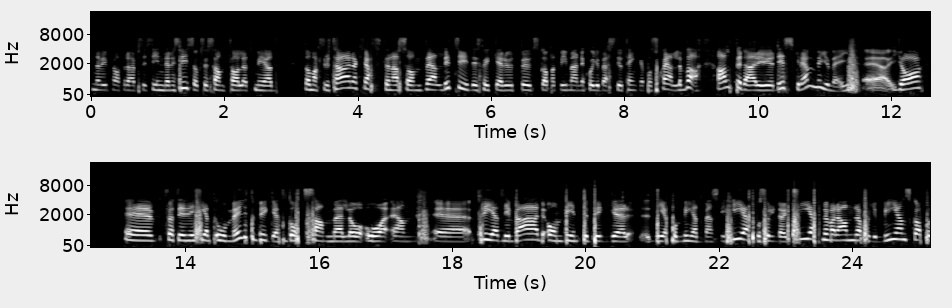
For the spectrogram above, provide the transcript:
när vi pratade här precis inledningsvis också i samtalet med de auktoritära krafterna som väldigt tydligt skickar ut budskap att vi människor gör bäst i att tänka på oss själva. Allt det där är ju, det skrämmer ju mig. Eh, jag eh, tror att det är helt omöjligt att bygga ett gott samhälle och, och en eh, fredlig värld om vi inte bygger det på medmänsklighet, på solidaritet med varandra, på gemenskap, på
